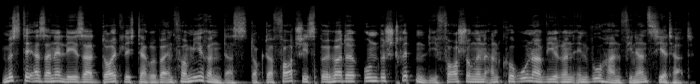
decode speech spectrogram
müsste er seine Leser deutlich darüber informieren, dass Dr. Faucis Behörde unbestritten die Forschungen an Coronaviren in Wuhan finanziert hat.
